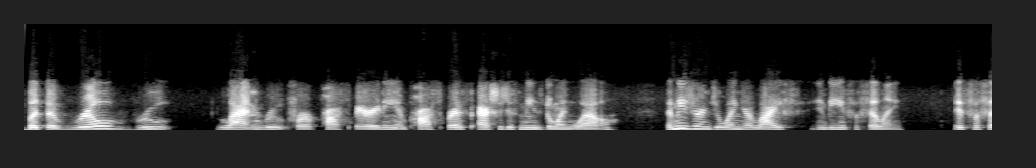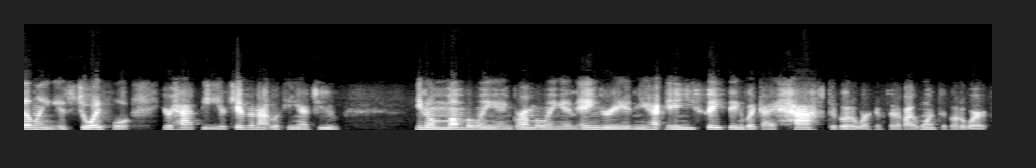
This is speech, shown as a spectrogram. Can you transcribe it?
but the real root Latin root for prosperity and prosperous actually just means doing well. That means you're enjoying your life and being fulfilling. It's fulfilling. It's joyful. You're happy. Your kids are not looking at you, you know, mumbling and grumbling and angry, and you ha- and you say things like "I have to go to work" instead of "I want to go to work."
